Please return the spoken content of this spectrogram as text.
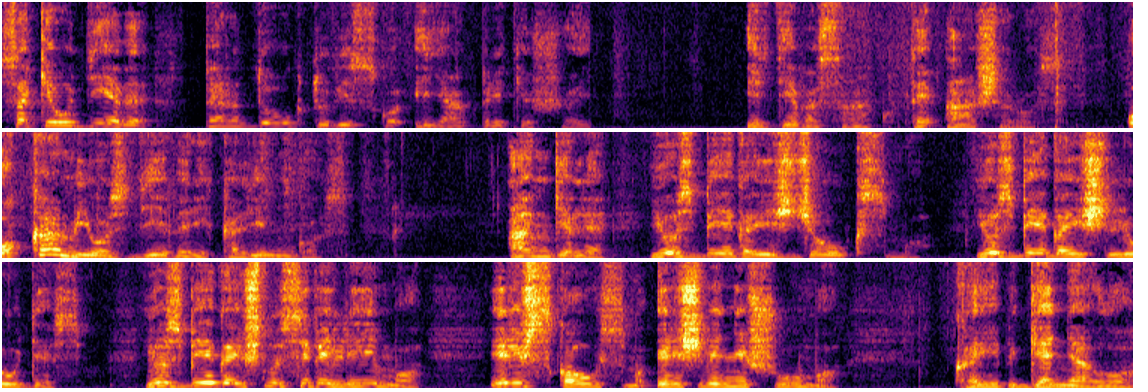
Sakiau, Dieve, per daug tu visko į ją prikišai. Ir Dievas sako, tai ašaros. O kam jos Dieve reikalingos? Angelė, jos bėga iš džiaugsmo, jos bėga iš liūdėsio, jos bėga iš nusivylimų ir iš skausmo, ir iš vienišumo. Kaip genialu,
